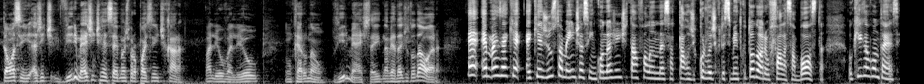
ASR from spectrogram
Então, assim, a gente vira e mexe, a gente recebe umas propostas e a gente, cara, valeu, valeu, não quero não. Vira e mexe, aí na verdade é toda hora. É, é, mas é que, é que é justamente assim, quando a gente tá falando dessa tal de curva de crescimento, que toda hora eu falo essa bosta, o que que acontece?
